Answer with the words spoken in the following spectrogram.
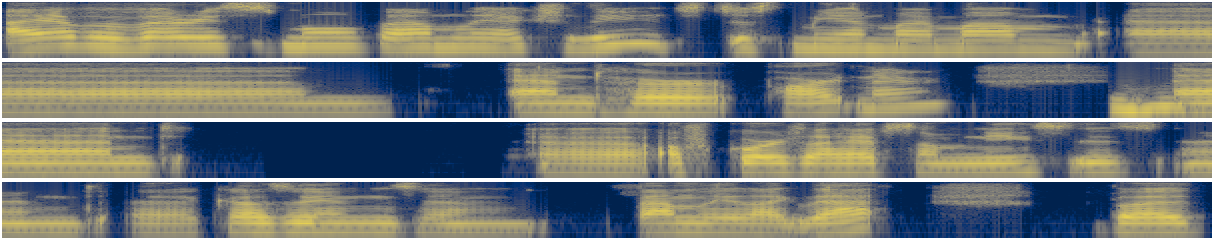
i have a very small family actually. It's just me and my mom um, and her partner. Mm-hmm. and uh, of course i have some nieces and uh, cousins and family like that. But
